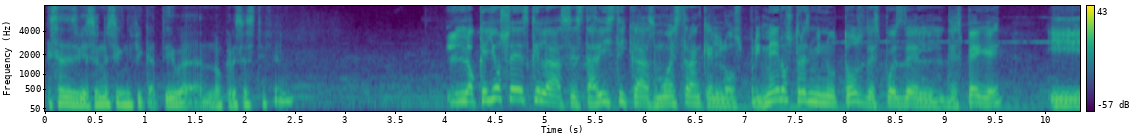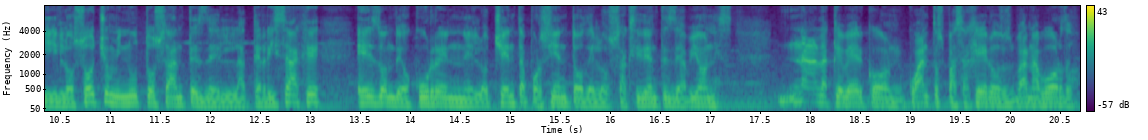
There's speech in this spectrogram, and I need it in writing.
Esa desviación es significativa, ¿no crees, Stephen? Lo que yo sé es que las estadísticas muestran que los primeros tres minutos después del despegue y los ocho minutos antes del aterrizaje es donde ocurren el 80% de los accidentes de aviones. Nada que ver con cuántos pasajeros van a bordo.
